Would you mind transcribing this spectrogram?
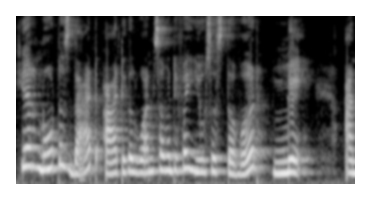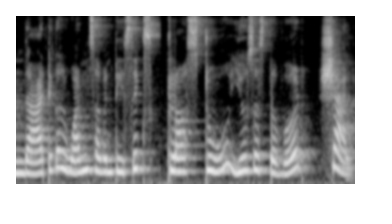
Here notice that article 175 uses the word may and the article 176 clause 2 uses the word shall.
